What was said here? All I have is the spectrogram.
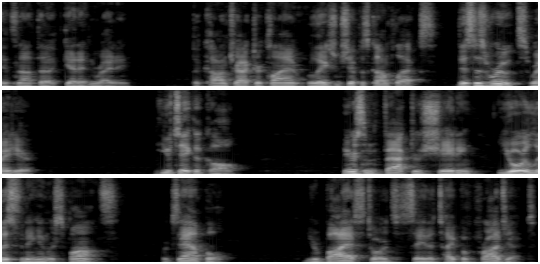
It's not the get it in writing. The contractor client relationship is complex. This is roots right here. You take a call, here are some factors shading your listening and response. For example, your bias towards, say, the type of project,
